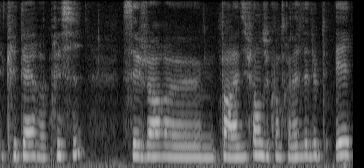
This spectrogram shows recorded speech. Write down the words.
des critères euh, précis. C'est genre, euh, enfin la différence du la vie d'adulte et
